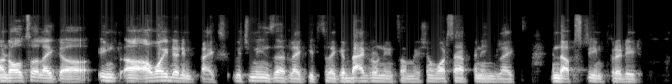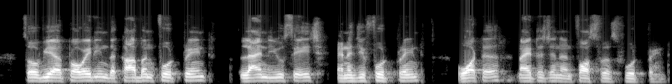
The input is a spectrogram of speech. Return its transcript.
and also like uh, in, uh, avoided impacts, which means that like it's like a background information, what's happening like in the upstream credit. So we are providing the carbon footprint, land usage, energy footprint, water, nitrogen, and phosphorus footprint.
